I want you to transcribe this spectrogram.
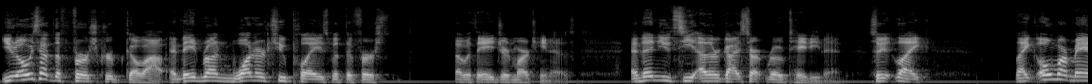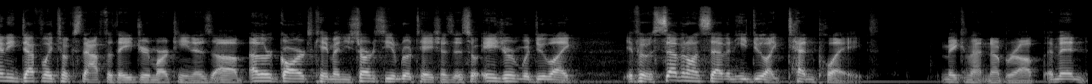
you'd always have the first group go out and they'd run one or two plays with the first uh, with Adrian Martinez, and then you'd see other guys start rotating in. So like. Like Omar Manning definitely took snaps with Adrian Martinez. Um, other guards came in. You started seeing rotations, and so Adrian would do like, if it was seven on seven, he'd do like ten plays, making that number up. And then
